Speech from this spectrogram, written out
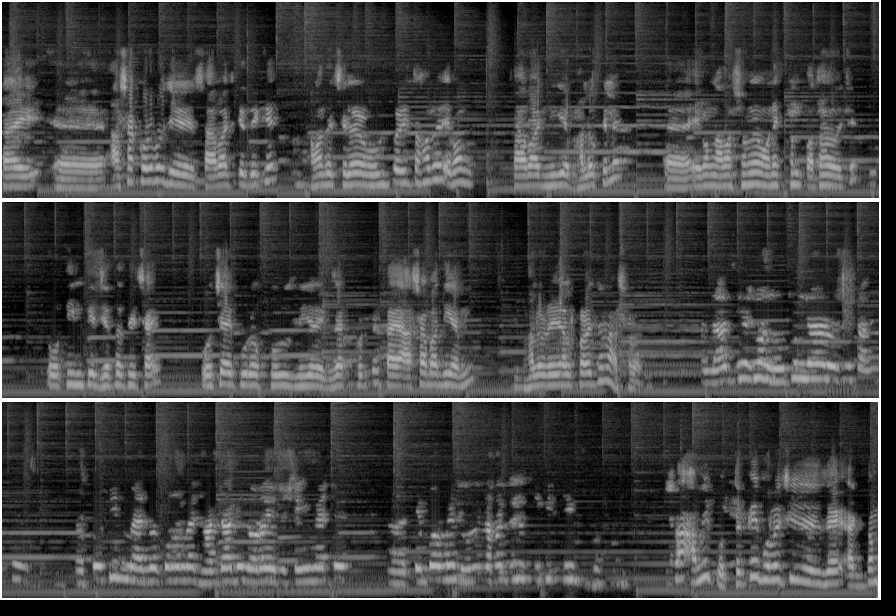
তাই আশা করব যে শাহবাজকে দেখে আমাদের ছেলেরা অনুপ্রাণিত হবে এবং শাহবাজ নিজে ভালো খেলে এবং আমার সঙ্গে অনেকক্ষণ কথা হয়েছে। ও টিমকে জেতাতে চায়। ও চায় পুরো ফুল নিজের এক্সাক্ট করতে। তাই আশাবাদী আমি। ভালো রেজাল্ট করার জন্য আশাবাদী। লাস্ট যে সময় নতুন যারা রয়েছে তাদেরকে আহ, প্রতি ম্যাচ বা কোনো ম্যাচ হাড্ডাহাড্ডি লড়াই হচ্ছে সেই ম্যাচে টেম্পারমেন্ট ধরে রাখার জন্য কি কি টিপস আমি প্রত্যেককেই বলেছি যে একদম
